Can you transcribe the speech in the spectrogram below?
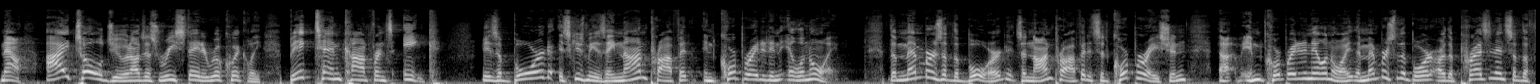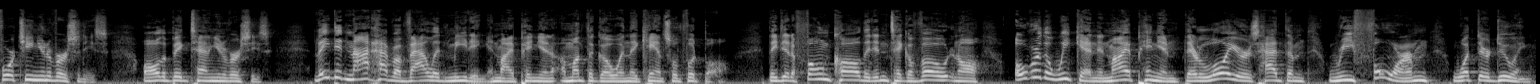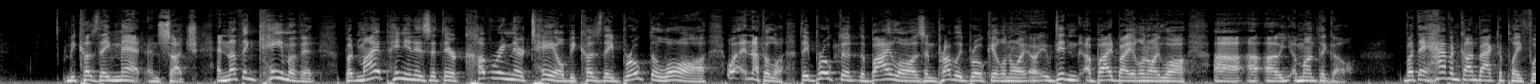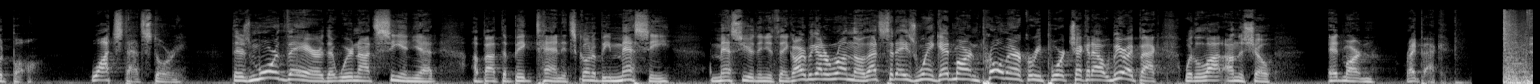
Now, I told you, and I'll just restate it real quickly Big Ten Conference Inc. is a board, excuse me, is a nonprofit incorporated in Illinois. The members of the board, it's a nonprofit, it's a corporation uh, incorporated in Illinois. The members of the board are the presidents of the 14 universities, all the Big Ten universities. They did not have a valid meeting, in my opinion, a month ago when they canceled football. They did a phone call, they didn't take a vote and all. Over the weekend, in my opinion, their lawyers had them reform what they're doing because they met and such, and nothing came of it. But my opinion is that they're covering their tail because they broke the law. Well, not the law. They broke the, the bylaws and probably broke Illinois. It didn't abide by Illinois law uh, a, uh, uh, a month ago. But they haven't gone back to play football. Watch that story. There's more there that we're not seeing yet about the Big Ten. It's going to be messy messier than you think. All right, we got to run though. That's today's wink. Ed Martin, Pro America Report. Check it out. We'll be right back with a lot on the show. Ed Martin, right back.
